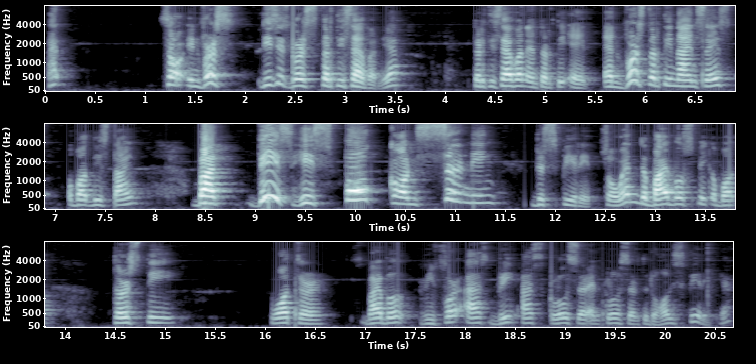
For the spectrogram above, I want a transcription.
But, so in verse, this is verse 37, yeah? 37 and 38. And verse 39 says about this time, but this he spoke concerning the Spirit. So when the Bible speak about thirsty water, Bible refer us, bring us closer and closer to the Holy Spirit. Yeah?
